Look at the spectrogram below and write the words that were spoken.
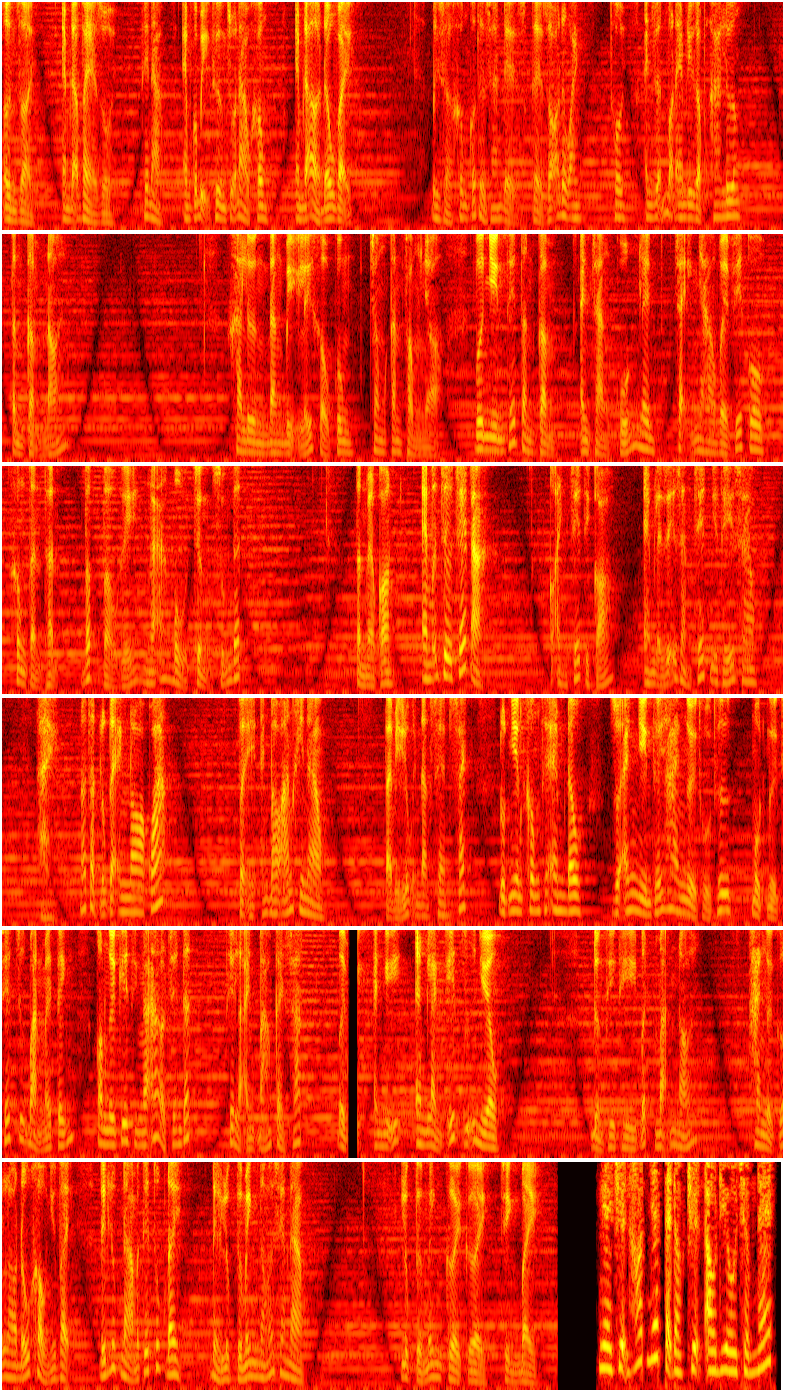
"Ơn rồi, em đã về rồi, thế nào, em có bị thương chỗ nào không? Em đã ở đâu vậy?" "Bây giờ không có thời gian để kể rõ đâu anh, thôi anh dẫn bọn em đi gặp Kha Lương." Tần Cẩm nói. Kha Lương đang bị lấy khẩu cung trong căn phòng nhỏ, vừa nhìn thấy Tần Cẩm, anh chàng cuống lên chạy nhào về phía cô, không cẩn thận vấp vào ghế ngã bổ chừng xuống đất. Tần mèo con, em vẫn chưa chết à? Có anh chết thì có, em lại dễ dàng chết như thế sao? Hay, nói thật lúc nãy anh lo quá. Vậy anh báo án khi nào? Tại vì lúc anh đang xem sách, đột nhiên không thấy em đâu, rồi anh nhìn thấy hai người thủ thư, một người chết trước bàn máy tính, còn người kia thì ngã ở trên đất. Thế là anh báo cảnh sát, bởi vì anh nghĩ em lành ít dữ nhiều. Đường Thi Thi bất mãn nói, hai người cứ lo đấu khẩu như vậy, đến lúc nào mới kết thúc đây? Để Lục Tử Minh nói xem nào. Lục Tử Minh cười cười, trình bày. Nghe chuyện hot nhất tại đọc truyện audio.net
